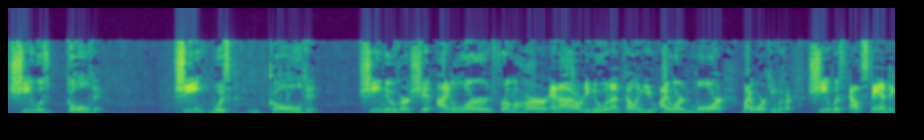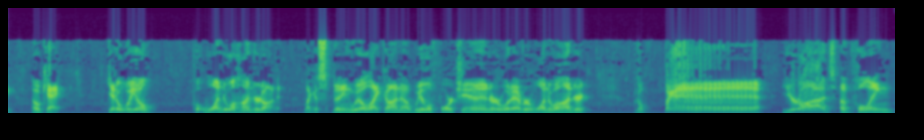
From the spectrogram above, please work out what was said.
She was golden. She was golden. She knew her shit. I learned from her, and I already knew what I'm telling you. I learned more by working with her. She was outstanding. Okay, get a wheel, put one to a hundred on it, like a spinning wheel, like on a Wheel of Fortune or whatever. One to a hundred. Go. Your odds of pulling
